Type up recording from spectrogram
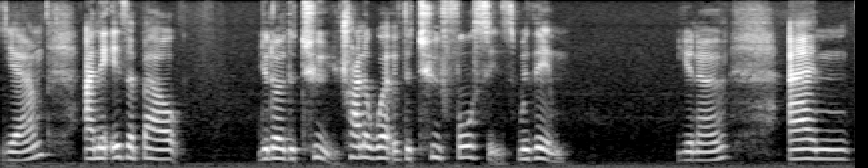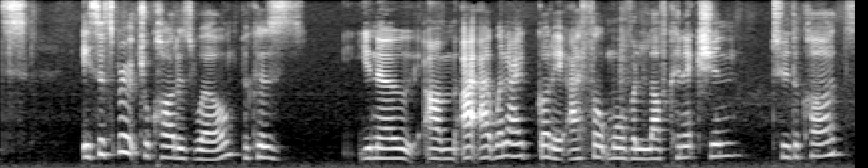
yeah, and it is about you know the two trying to work with the two forces within, you know, and it's a spiritual card as well because you know um I, I when i got it i felt more of a love connection to the cards.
